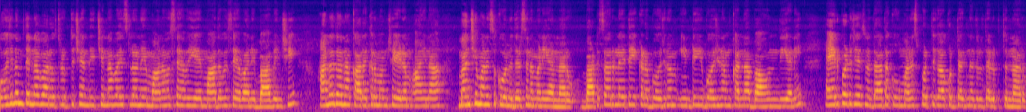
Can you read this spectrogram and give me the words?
భోజనం తిన్నవారు తృప్తి చెంది చిన్న వయసులోనే మానవ సేవయే మాధవ సేవ అని భావించి అన్నదాన కార్యక్రమం చేయడం ఆయన మంచి మనసుకు నిదర్శనమని అన్నారు. బాటసారులైతే ఇక్కడ భోజనం ఇంటి భోజనం కన్నా బాగుంది అని ఏర్పాటు చేసిన దాతకు మనస్ఫూర్తిగా కృతజ్ఞతలు తెలుపుతున్నారు.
